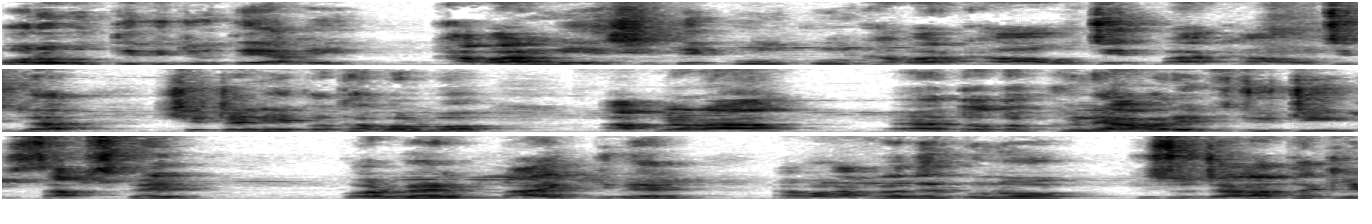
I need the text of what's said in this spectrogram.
পরবর্তী ভিডিওতে আমি খাবার নিয়ে শীতে কোন কোন খাবার খাওয়া উচিত বা খাওয়া উচিত না, সেটা নিয়ে কথা বলব। আপনারা ততক্ষণে আমার এই ভিডিওটি সাবস্ক্রাইব করবেন, লাইক দিবেন এবং আপনাদের কোনো কিছু জানা থাকলে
